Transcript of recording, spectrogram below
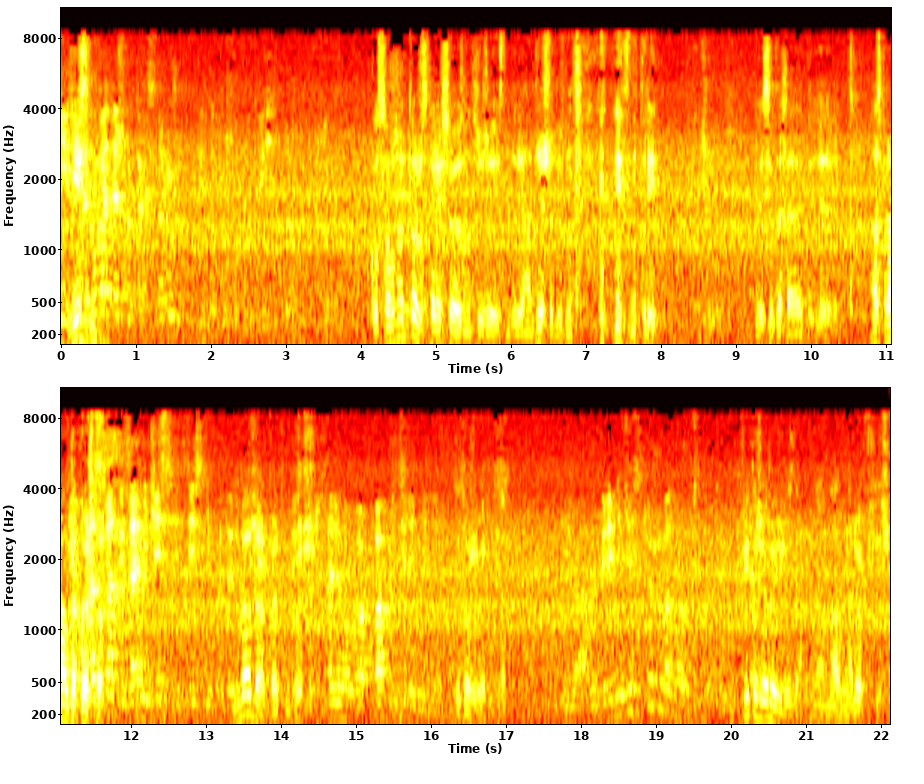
Нет, Есть- это бывает даже вот так снаружи где-то кусок вот висит просто кусок. Кусок, ну это тоже, скорее всего, изнутри же изнутри. Я надеюсь, что это изнутри. изнутри. То есть это, э, у нас правило Нет, такое, что... Да, да, поэтому То есть проще. Ты тоже говоришь, да. А на передней части тоже возможно. Какие-то жиры, не знаю, на, на, легких ешь.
